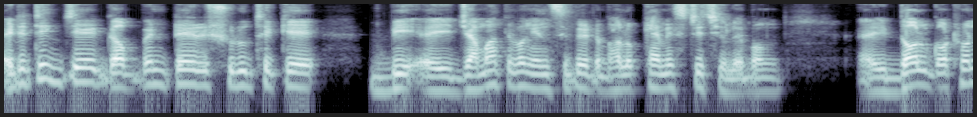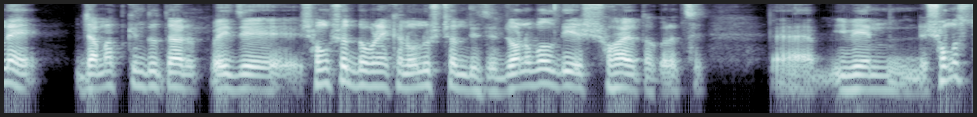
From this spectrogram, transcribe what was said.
এটা ঠিক যে গভর্নমেন্টের শুরু থেকে এই জামাত এবং এনসিপির একটা ভালো কেমিস্ট্রি ছিল এবং এই দল গঠনে জামাত কিন্তু তার এই যে সংসদ ভবনে এখানে অনুষ্ঠান দিয়েছে, জনবল দিয়ে সহায়তা করেছে। ইভেন সমস্ত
